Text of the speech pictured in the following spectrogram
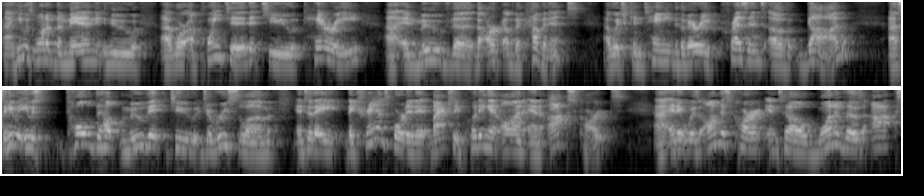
Uh, he was one of the men who uh, were appointed to carry uh, and move the, the Ark of the Covenant, uh, which contained the very presence of God. Uh, so he, he was told to help move it to Jerusalem, and so they, they transported it by actually putting it on an ox cart. Uh, and it was on this cart until one of those ox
